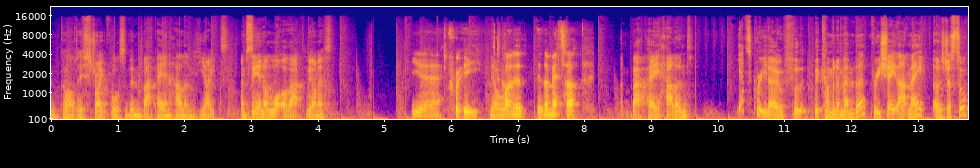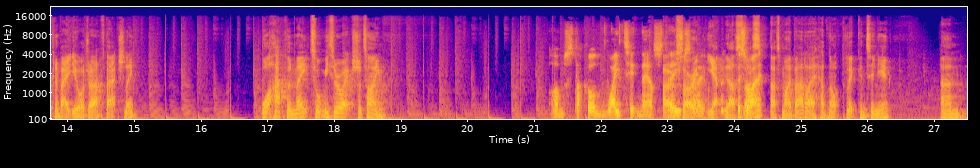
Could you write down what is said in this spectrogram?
Oh God, his strike force of Mbappe and Haaland. Yikes! I'm seeing a lot of that, to be honest. Yeah, it's pretty old- kind of in the meta. Mbappe Haaland. Yes, Credo, for becoming a member. Appreciate that, mate. I was just talking about your draft, actually. What happened, mate? Talk me through extra time. I'm stuck on waiting now, Steve. Oh, sorry. so- yeah, that's that's that's, right. that's my bad. I had not clicked continue. Um,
